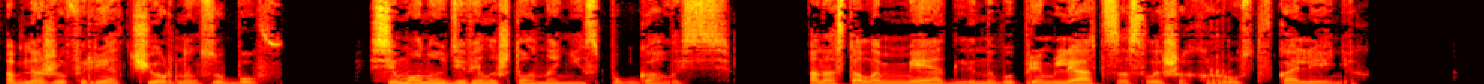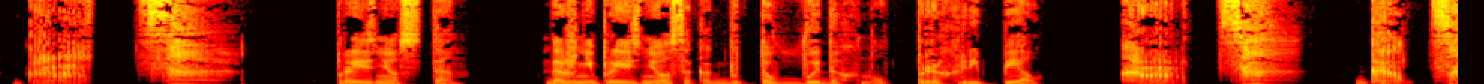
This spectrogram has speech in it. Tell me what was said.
обнажив ряд черных зубов. Симона удивила, что она не испугалась. Она стала медленно выпрямляться, слыша хруст в коленях. «Гррца!» — произнес Стэн. Даже не произнес, а как будто выдохнул, прохрипел. «Гррца! Гррца!»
